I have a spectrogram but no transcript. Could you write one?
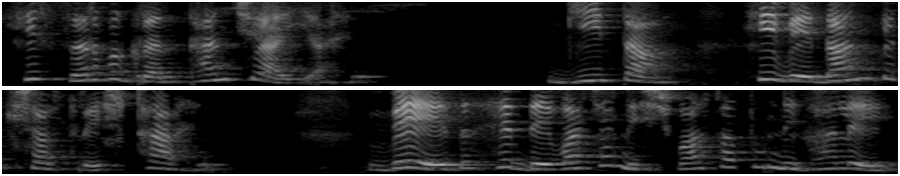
ही सर्व ग्रंथांची आई आहे. गीता ही वेदांपेक्षा श्रेष्ठ आहे. वेद हे देवाच्या निश्वासातून निघाले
